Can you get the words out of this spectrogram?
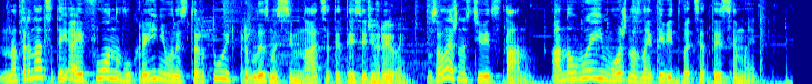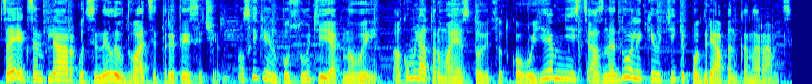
На 13-й iPhone в Україні вони стартують приблизно 17 тисяч гривень, в залежності від стану, а новий можна знайти від 27. Цей екземпляр оцінили в 23 тисячі, оскільки він по суті як новий. Акумулятор має 100% ємність, а з недоліків тільки подряпинка на рамці.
